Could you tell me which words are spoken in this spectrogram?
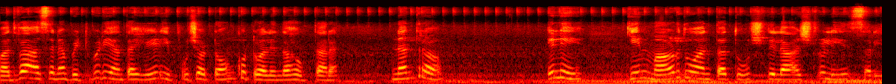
ಮದುವೆ ಆಸೆನ ಬಿಟ್ಬಿಡಿ ಅಂತ ಹೇಳಿ ಪೂಜಾ ಟಾಂಗ್ ಕೊಟ್ಟು ಅಲ್ಲಿಂದ ಹೋಗ್ತಾರೆ. ನಂತರ, ಇಲ್ಲಿ ಏನು ಮಾಡೋದು ಅಂತ ತೋರಿಸ್ತಿಲ್ಲ ಅಷ್ಟರಲ್ಲಿ ಸರಿ,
